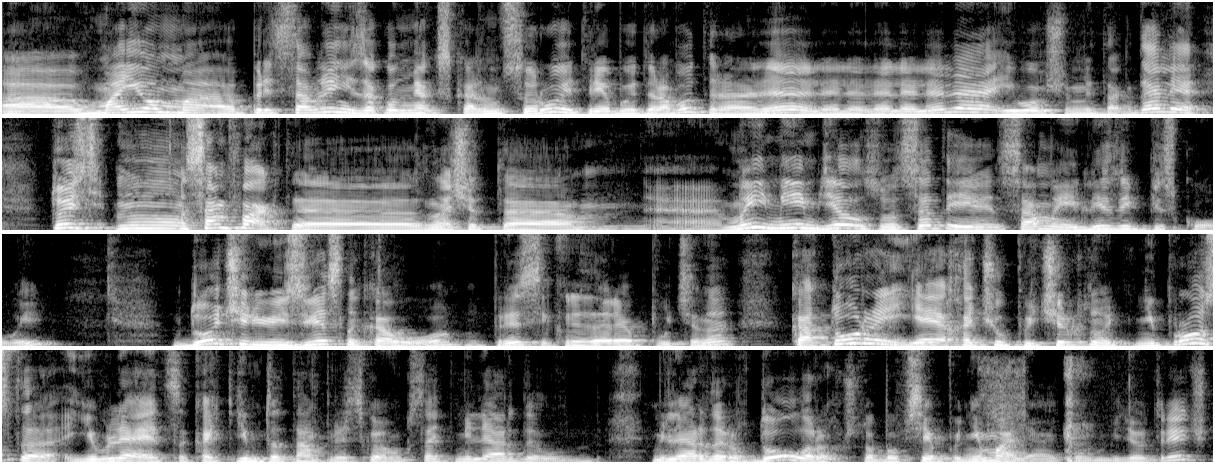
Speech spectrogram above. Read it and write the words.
А, в моем а, представлении закон, мягко скажем, сырой, требует работы, ля ля ля ля ля ля ля и, в общем, и так далее. То есть, сам факт, э, значит, э, мы имеем дело вот с этой самой Лизой Песковой, дочерью известно кого, пресс-секретаря Путина, который, я хочу подчеркнуть, не просто является каким-то там пресс-секретарем, кстати, миллиарды, миллиардер в долларах, чтобы все понимали, о чем идет речь,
